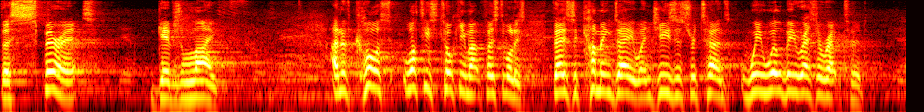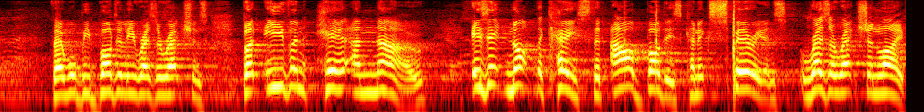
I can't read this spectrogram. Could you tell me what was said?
the Spirit gives life. And of course, what he's talking about, first of all, is there's a coming day when Jesus returns. We will be resurrected. There will be bodily resurrections. But even here and now, is it not the case that our bodies can experience resurrection life?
